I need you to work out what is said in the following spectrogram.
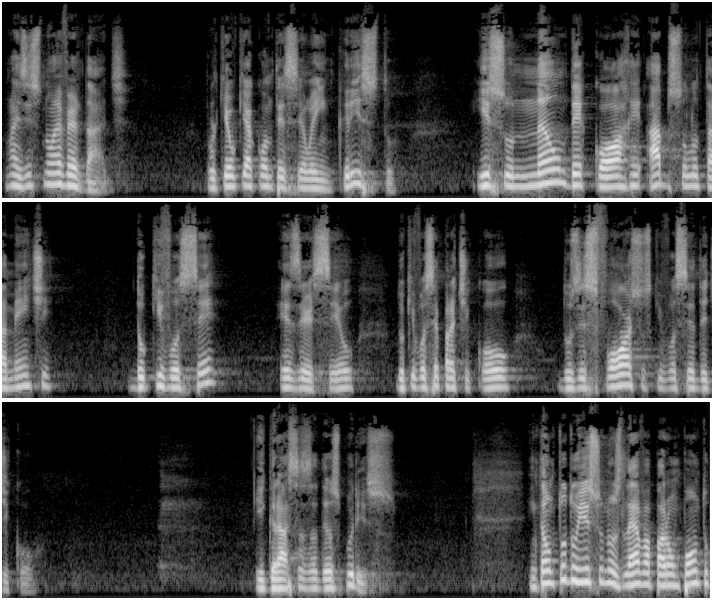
Mas isso não é verdade. Porque o que aconteceu em Cristo, isso não decorre absolutamente do que você exerceu, do que você praticou, dos esforços que você dedicou. E graças a Deus por isso. Então, tudo isso nos leva para um ponto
